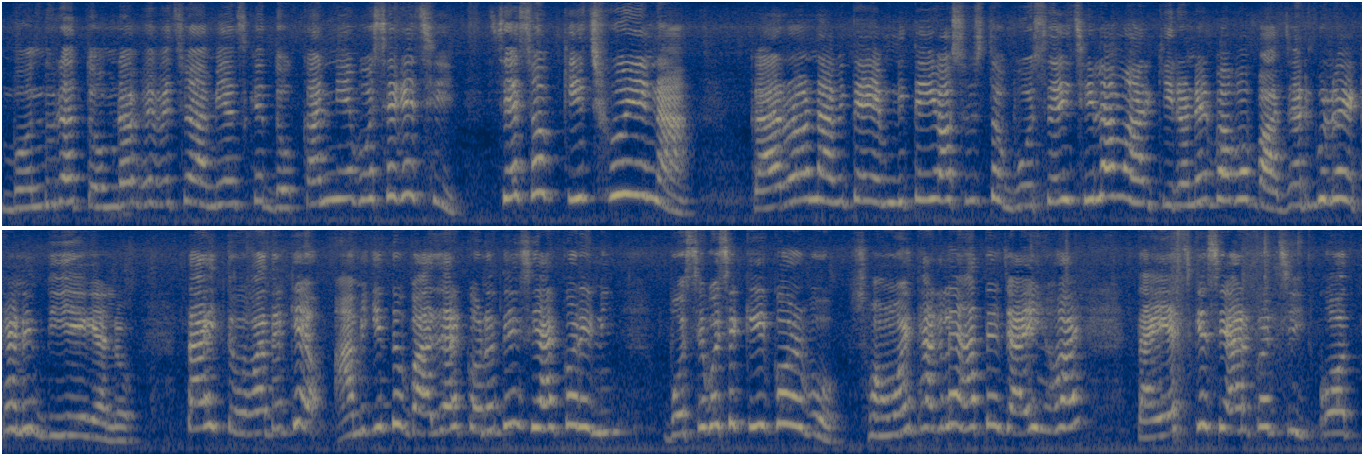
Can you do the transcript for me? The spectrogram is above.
বন্ধুরা, তোমরা ভেবেছো আমি আজকে দোকান নিয়ে বসে গেছি? সেসব কিছুই না। কারণ আমি তো এমনিতেই অসুস্থ, বসেই ছিলাম আর কিরণের বাবা বাজারগুলো এখানে দিয়ে গেল। তাই তোমাদেরকে আমি কিন্তু বাজার কোনোদিন শেয়ার করিনি। বসে বসে কি করব? সময় থাকলে হাতে যাই হয়। তাই আজকে শেয়ার করছি। কত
